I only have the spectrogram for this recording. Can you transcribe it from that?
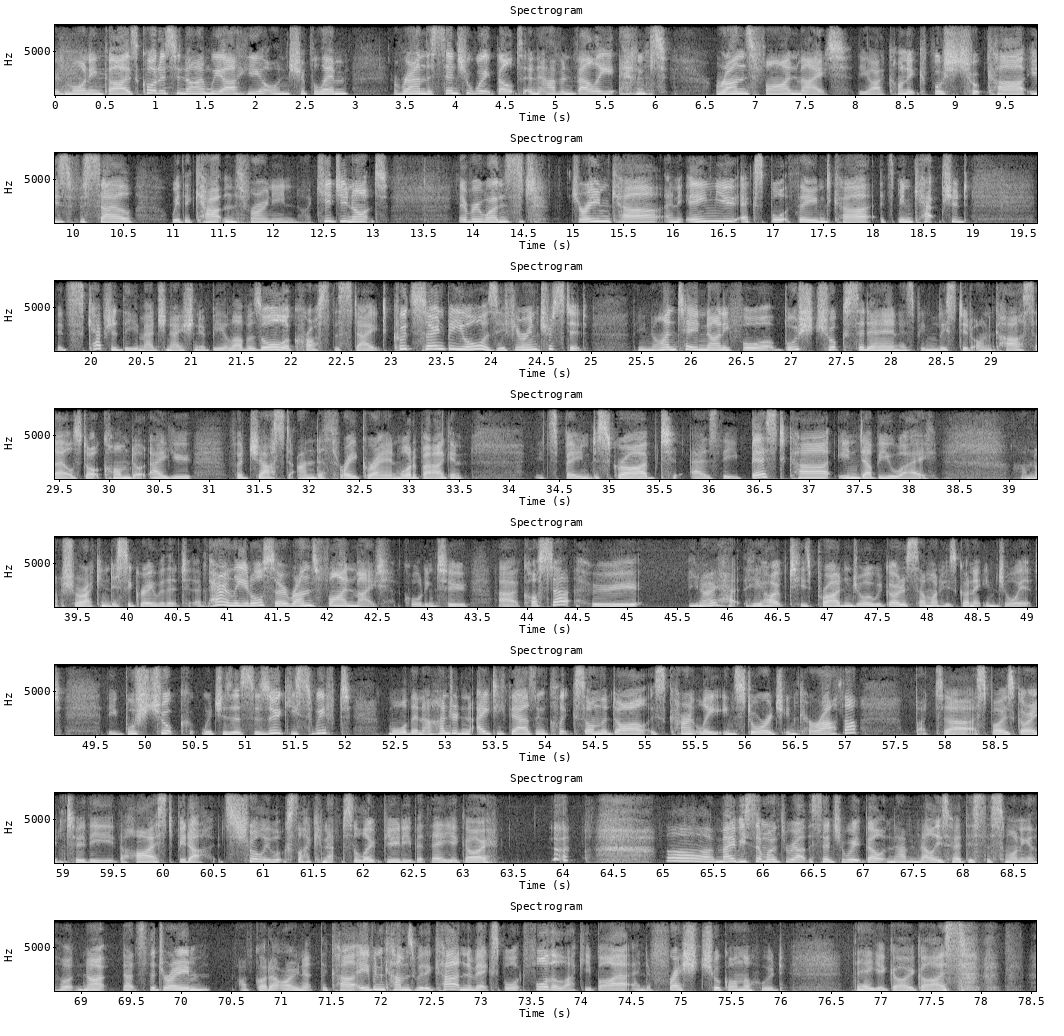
Good morning, guys. Quarter to nine, we are here on Triple M around the Central Wheat Belt and Avon Valley and runs fine, mate. The iconic Bush Chook car is for sale with a carton thrown in. I kid you not, everyone's dream car, an Emu export themed car. It's been captured. It's captured the imagination of beer lovers all across the state. Could soon be yours if you're interested. The 1994 Bush Chook sedan has been listed on carsales.com.au for just under three grand. What a bargain! It's been described as the best car in WA. I'm not sure I can disagree with it. Apparently, it also runs fine, mate, according to uh, Costa, who you know, he hoped his pride and joy would go to someone who's going to enjoy it. The Bush Chook, which is a Suzuki Swift, more than 180,000 clicks on the dial, is currently in storage in Karratha. But uh, I suppose going to the, the highest bidder, it surely looks like an absolute beauty, but there you go. oh, maybe someone throughout the Central Wheat Belt and Avon Valley's heard this this morning and thought, no, that's the dream. I've got to own it. The car even comes with a carton of export for the lucky buyer and a fresh chook on the hood. There you go, guys.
